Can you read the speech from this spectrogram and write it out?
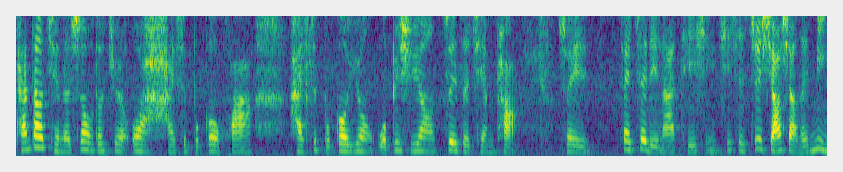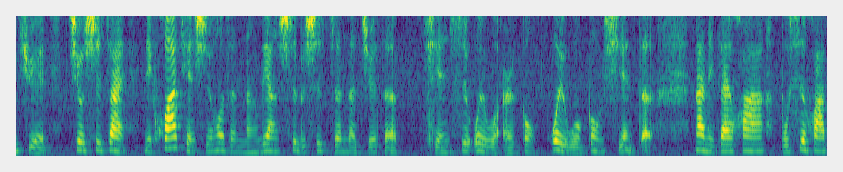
谈到钱的时候，我都觉得哇，还是不够花，还是不够用，我必须要追着钱跑。所以在这里呢，提醒，其实最小小的秘诀，就是在你花钱时候的能量，是不是真的觉得钱是为我而贡，为我贡献的？那你在花，不是花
